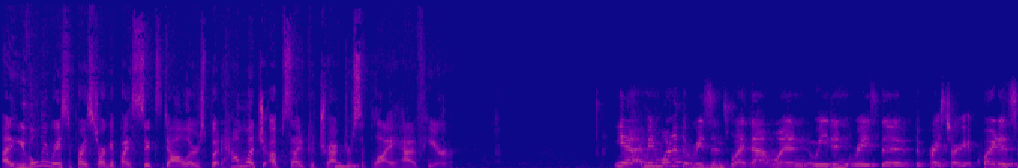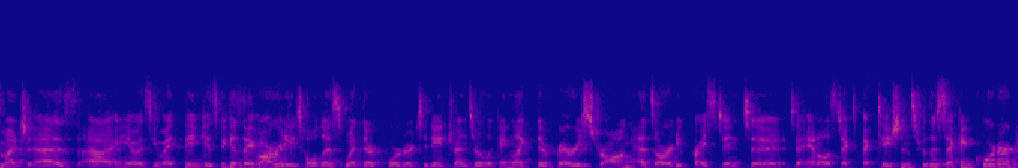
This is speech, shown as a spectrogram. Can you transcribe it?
uh, you've only raised the price target by $6, but how much upside could Tractor mm-hmm. Supply have here? Yeah, I mean, one of the reasons why that one we didn't raise the, the price target quite as much as uh, you know as you might think is because they've already told us what their quarter to date trends are looking like. They're very strong. That's already priced into to analyst expectations for the second quarter.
